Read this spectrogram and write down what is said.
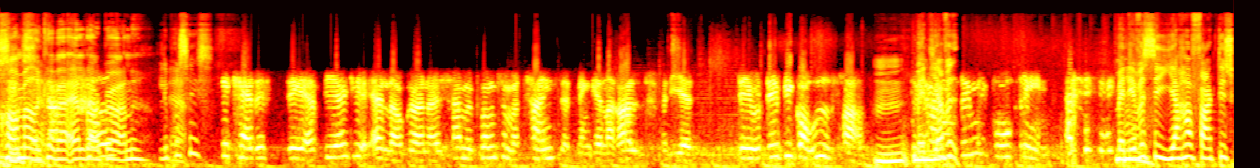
Så kommaet kan være altafgørende. Lige præcis. Det kan det. Det er virkelig altafgørende, og sammen med punktum og tegnsætning generelt, fordi at det er jo det, vi går ud fra. Mm, så men vi har jeg vil- rimelig gode grin. Men jeg vil sige, jeg har faktisk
